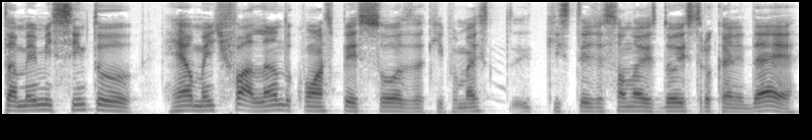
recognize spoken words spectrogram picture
também me sinto realmente falando com as pessoas aqui, por mais que esteja só nós dois trocando ideia.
